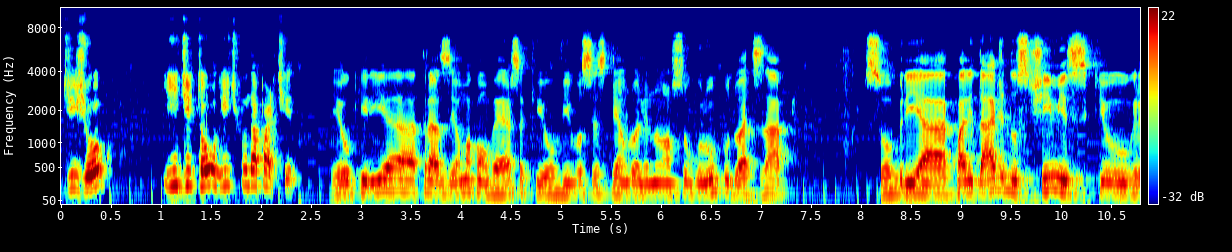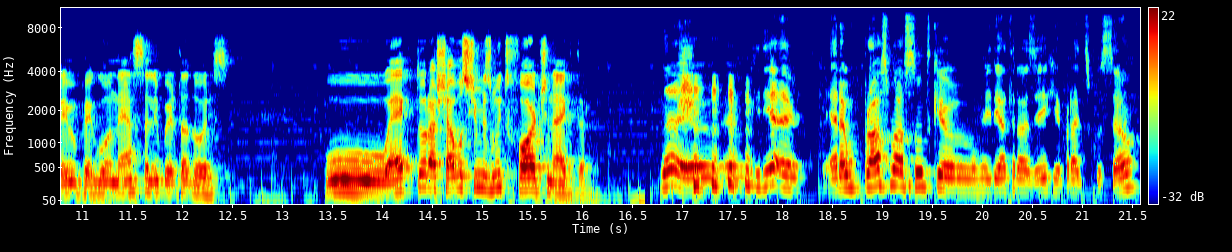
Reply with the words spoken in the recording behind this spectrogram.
de jogo e ditou o ritmo da partida. Eu queria trazer uma conversa que eu vi vocês tendo ali no nosso grupo do WhatsApp sobre a qualidade dos times que o Grêmio pegou nessa Libertadores. O Hector achava os times muito fortes, né, Hector? Não, eu, eu queria. Era um próximo assunto que eu iria trazer aqui para discussão.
